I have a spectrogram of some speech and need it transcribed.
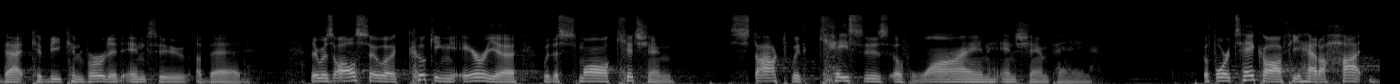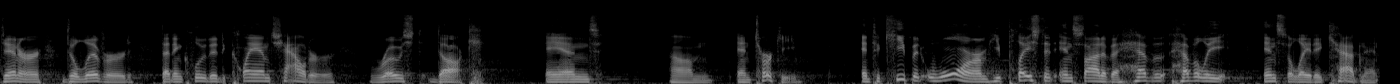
that could be converted into a bed. There was also a cooking area with a small kitchen stocked with cases of wine and champagne. Before takeoff, he had a hot dinner delivered that included clam chowder, roast duck, and, um, and turkey. And to keep it warm, he placed it inside of a heavily insulated cabinet.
